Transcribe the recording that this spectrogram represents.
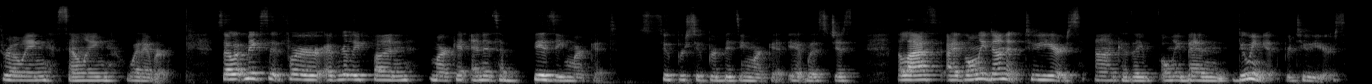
throwing, selling, whatever. So it makes it for a really fun market, and it's a busy market, super, super busy market. It was just the last, I've only done it two years because uh, they've only been doing it for two years.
